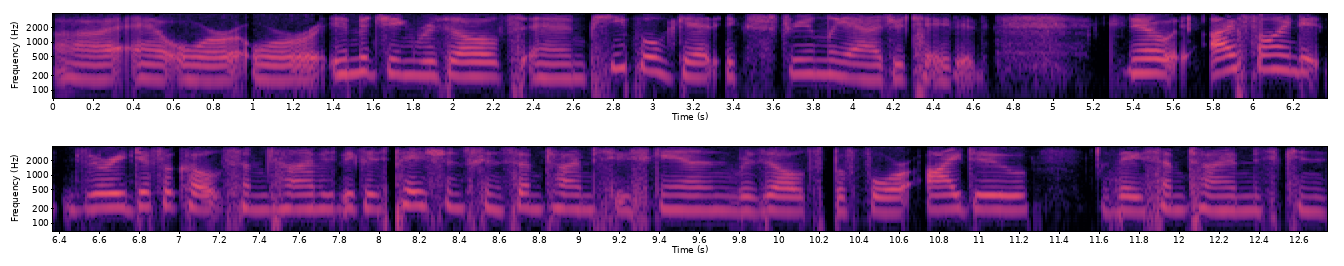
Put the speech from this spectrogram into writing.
uh, or or imaging results, and people get extremely agitated. You know, I find it very difficult sometimes because patients can sometimes see scan results before I do. They sometimes can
